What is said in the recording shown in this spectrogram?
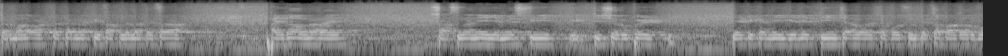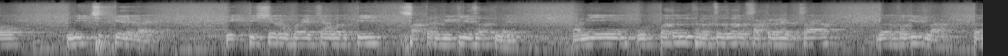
तर मला वाटतं का नक्कीच आपल्याला त्याचा फायदा होणार आहे. शासनाने एम एस पी एकतीसशे रुपये या ठिकाणी गेले तीन चार वर्षापासून त्याचा बाजारभाव निश्चित केलेला आहे. एकतीसशे रुपयाच्या वरती साखर विकली जात नाही. आणि उत्पादन खर्च जर साखरेचा जर बघितला तर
